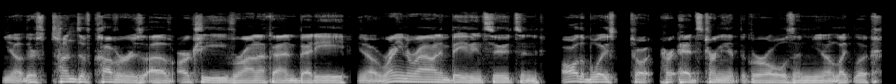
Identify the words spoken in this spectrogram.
you know there's tons of covers of Archie, Veronica, and Betty, you know, running around in bathing suits and all the boys her heads turning at the girls and you know like look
